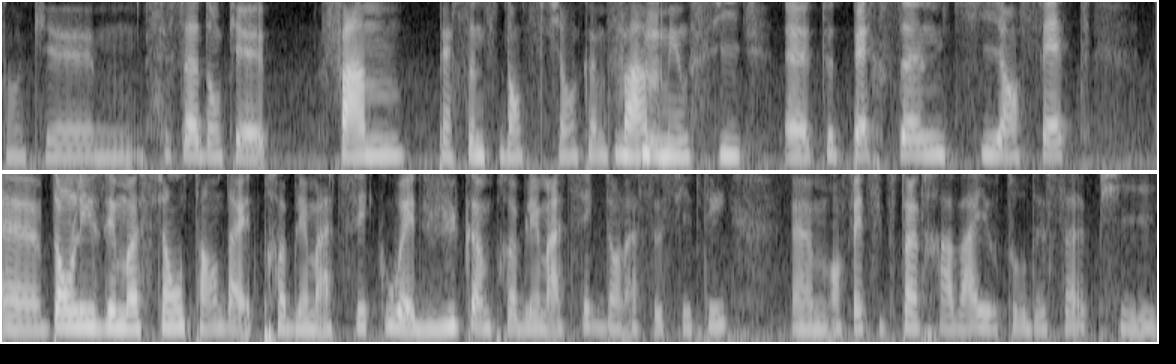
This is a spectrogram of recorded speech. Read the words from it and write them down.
donc, c'est ça, donc femmes, personnes s'identifiant comme femmes, mm-hmm. mais aussi toute personne qui, en fait, euh, dont les émotions tendent à être problématiques ou être vues comme problématiques dans la société. Euh, en fait, c'est tout un travail autour de ça. Puis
